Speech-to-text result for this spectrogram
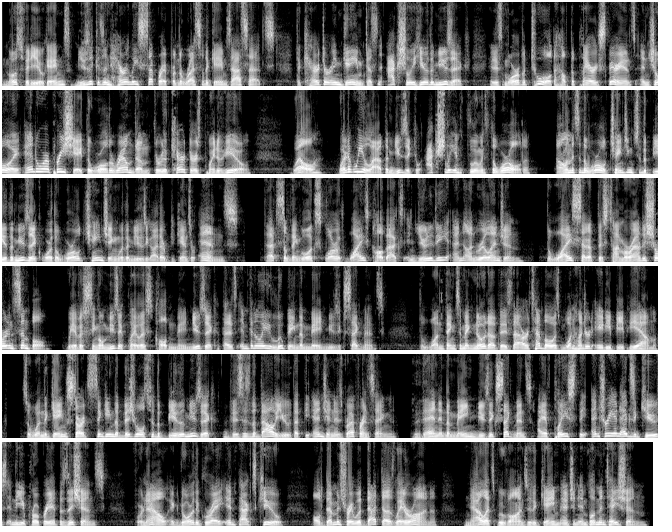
In most video games, music is inherently separate from the rest of the game's assets. The character in game doesn't actually hear the music. It is more of a tool to help the player experience, enjoy, and or appreciate the world around them through the character's point of view. Well, what if we allowed the music to actually influence the world? Elements in the world changing to the beat of the music or the world changing when the music either begins or ends. That's something we'll explore with Wwise callbacks in Unity and Unreal Engine. The Wwise setup this time around is short and simple. We have a single music playlist called Main Music that is infinitely looping the main music segments. The one thing to make note of is that our tempo is 180 BPM, so when the game starts syncing the visuals to the beat of the music, this is the value that the engine is referencing. Then in the main music segments, I have placed the entry and exit cues in the appropriate positions. For now, ignore the gray impact cue. I'll demonstrate what that does later on. Now let's move on to the game engine implementation.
